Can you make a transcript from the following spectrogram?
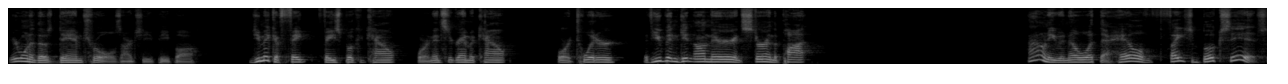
You're one of those damn trolls, aren't you, people? Did you make a fake Facebook account or an Instagram account or a Twitter? Have you've been getting on there and stirring the pot? I don't even know what the hell Facebooks is.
